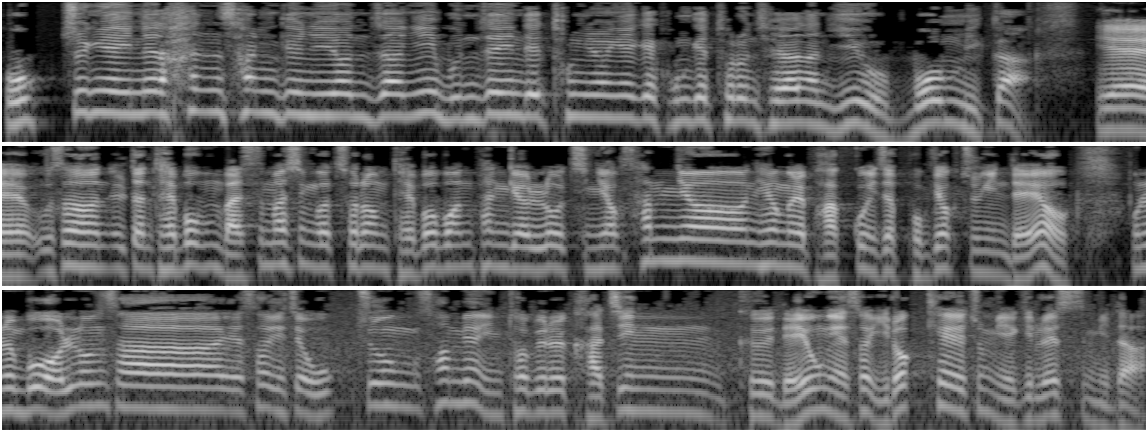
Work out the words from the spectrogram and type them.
옥중에 있는 한상균 위원장이 문재인 대통령에게 공개 토론 제안한 이유 뭡니까? 예, 우선 일단 대법원 말씀하신 것처럼 대법원 판결로 징역 3년형을 받고 이제 복역 중인데요. 오늘 뭐 언론사에서 이제 옥중 서면 인터뷰를 가진 그 내용에서 이렇게 좀 얘기를 했습니다.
